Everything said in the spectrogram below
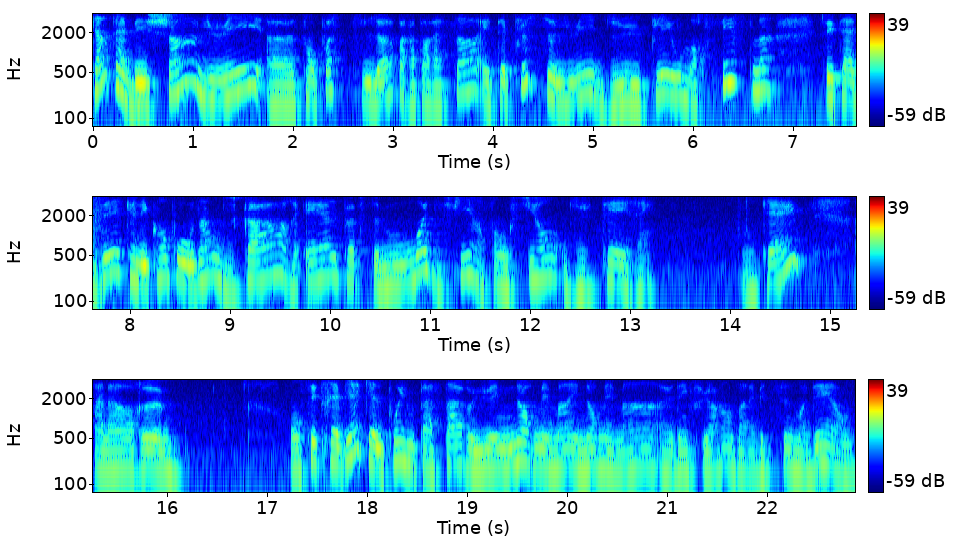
Quant à Béchamp, lui, euh, son postulat par rapport à ça était plus celui du pléomorphisme, c'est-à-dire que les composantes du corps, elles, peuvent se modifier en fonction du terrain. OK? Alors, euh, on sait très bien à quel point Louis Pasteur a eu énormément, énormément euh, d'influence dans la médecine moderne.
